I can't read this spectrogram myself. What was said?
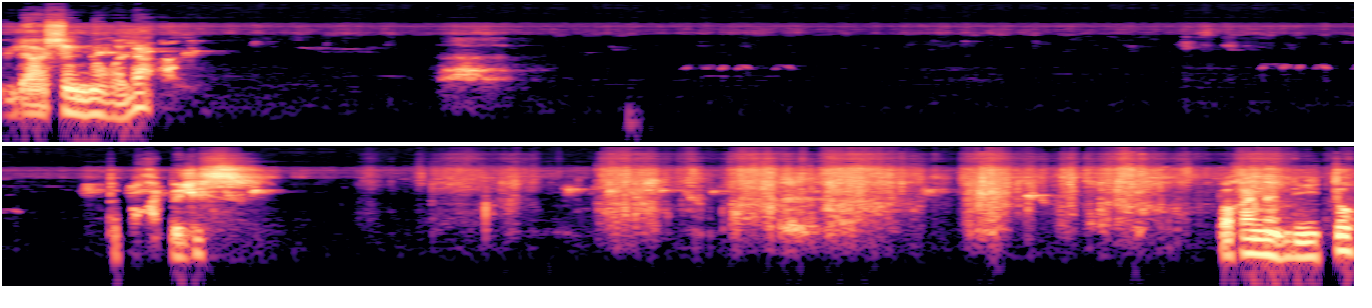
Bigla siyang nawala. Napakabilis. Baka nandito.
